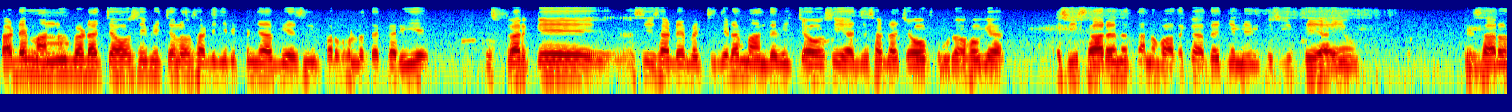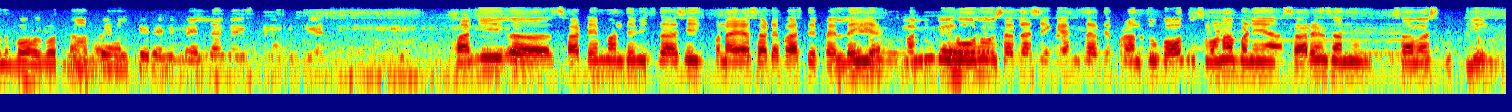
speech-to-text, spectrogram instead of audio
ਸਾਡੇ ਮਨ ਨੂੰ ਵੀ ਬੜਾ ਚਾਅ ਸੀ ਵੀ ਚਲੋ ਸਾਡੀ ਜਿਹੜੀ ਪੰਜਾਬੀ ਅਸੀਂ ਪ੍ਰਫੁੱਲਤ ਕਰੀਏ। ਉਸ ਕਰਕੇ ਅਸੀਂ ਸਾਡੇ ਬੱਚੇ, ਜਿਹੜਾ ਮਨ ਦੇ ਵਿੱਚ ਚਾਅ ਸੀ, ਅੱਜ ਸਾਡਾ ਚਾਅ ਪੂਰਾ ਹੋ ਗਿਆ। ਅਸੀਂ ਸਾਰਿਆਂ ਦਾ ਧੰਨਵਾਦ ਕਰਦੇ ਜਿੰਨੇ ਵੀ ਤੁਸੀਂ ਇੱਥੇ ਆਏ ਹੋ। ਤੇ ਸਾਰਿਆਂ ਦਾ ਬਹੁਤ ਬਹੁਤ ਧੰਨਵਾਦ। ਹਲਕੇ ਦਾ ਇਹ ਪਹਿਲਾ ਗਾ ਇਸ ਤਰ੍ਹਾਂ ਦੀ ਹਾਂਜੀ ਸਾਡੇ ਮਨ ਦੇ ਵਿੱਚ ਤਾਂ ਅਸੀਂ ਬਣਾਇਆ ਸਾਡੇ ਵਾਸਤੇ ਪਹਿਲਾਂ ਹੀ ਹੈ ਬਾਕੀ ਕੋਈ ਹੋਰ ਹੋ ਸਕਦਾ ਅਸੀਂ ਕਹਿ ਨਹੀਂ ਸਕਦੇ ਪਰੰਤੂ ਬਹੁਤ ਸੋਹਣਾ ਬਣਿਆ। ਸਾਰਿਆਂ ਸਾਨੂੰ ਸ਼ਾਬਾਸ਼ ਦਿੱਤੀ ਹੈ ਜੀ।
